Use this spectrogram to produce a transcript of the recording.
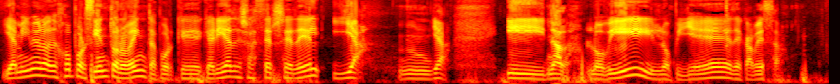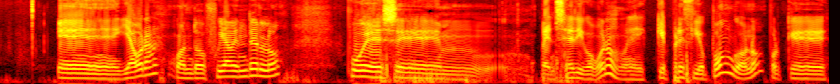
y a mí me lo dejó por 190 porque quería deshacerse de él ya, mm, ya. Y nada, lo vi y lo pillé de cabeza. Eh, y ahora, cuando fui a venderlo, pues em, pensé, digo, bueno, eh, ¿qué precio pongo, no? Porque,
